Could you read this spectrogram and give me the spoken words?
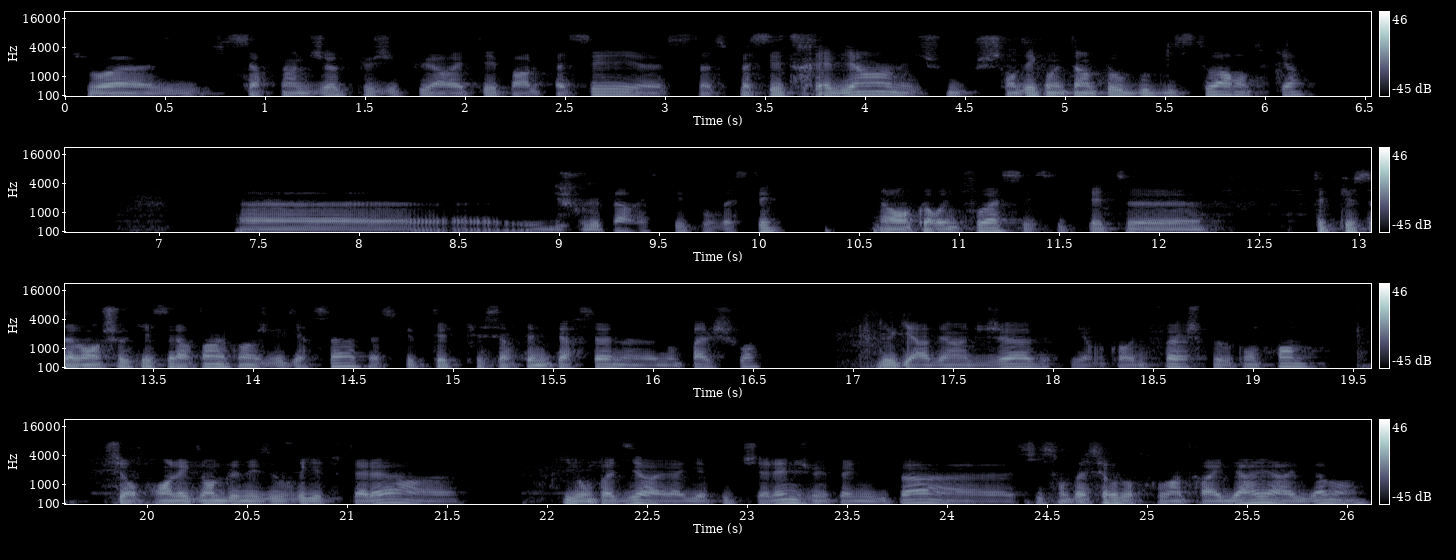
tu vois, certains jobs que j'ai pu arrêter par le passé, ça se passait très bien, mais je, sentais qu'on était un peu au bout de l'histoire en tout cas. Euh, je voulais pas rester pour rester. Alors encore une fois, c'est peut-être peut-être que ça va en choquer certains quand je vais dire ça, parce que peut-être que certaines personnes n'ont pas le choix de garder un job. Et encore une fois, je peux le comprendre. Si on prend l'exemple de mes ouvriers tout à l'heure, euh, ils vont pas dire il n'y a plus de challenge, je ne m'épanouis pas, euh, s'ils sont pas sûrs de retrouver un travail derrière, évidemment.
